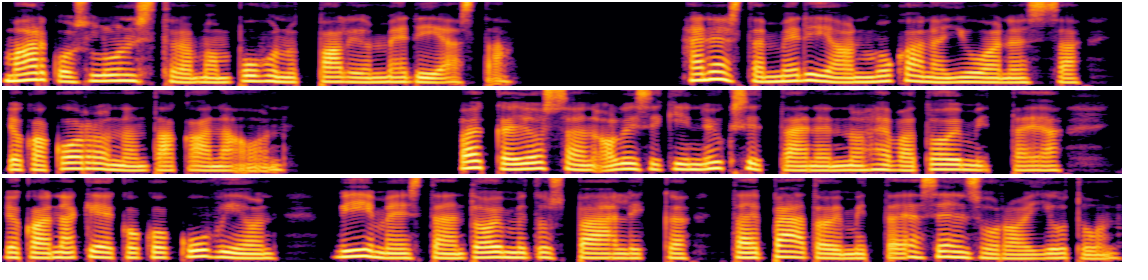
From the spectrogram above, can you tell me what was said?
Markus Lundström on puhunut paljon mediasta. Hänestä media on mukana juonessa, joka koronan takana on. Vaikka jossain olisikin yksittäinen noheva toimittaja, joka näkee koko kuvion, viimeistään toimituspäällikkö tai päätoimittaja sensuroi jutun.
